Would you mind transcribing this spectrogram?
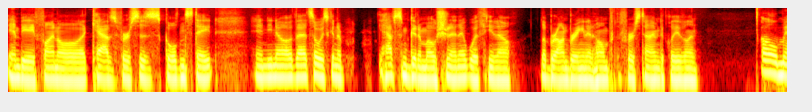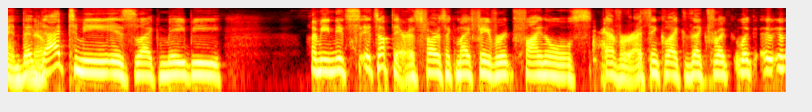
NBA Final, uh, Cavs versus Golden State, and you know that's always going to have some good emotion in it. With you know LeBron bringing it home for the first time to Cleveland. Oh man, that know? that to me is like maybe. I mean, it's it's up there as far as like my favorite finals ever. I think like like for like like it, it,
